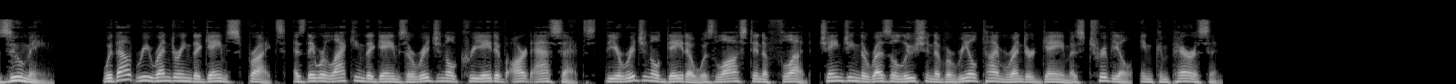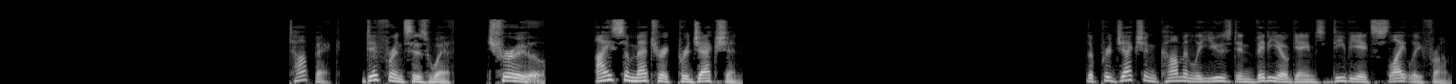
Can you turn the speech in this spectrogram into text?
zooming, Without re-rendering the game's sprites, as they were lacking the game's original creative art assets, the original data was lost in a flood, changing the resolution of a real-time rendered game is trivial, in comparison. Differences with true isometric projection The projection commonly used in video games deviates slightly from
